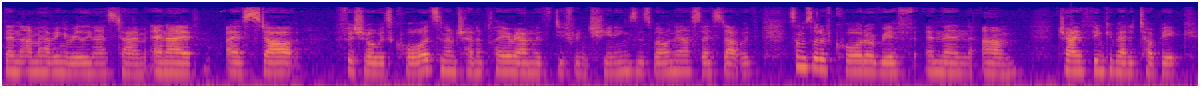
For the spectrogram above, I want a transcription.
then I'm having a really nice time. And I I start for sure with chords and I'm trying to play around with different tunings as well now. So I start with some sort of chord or riff and then um, try and think about a topic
